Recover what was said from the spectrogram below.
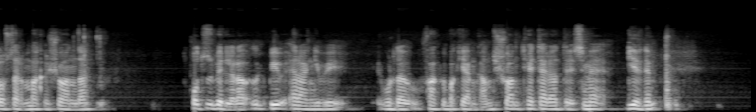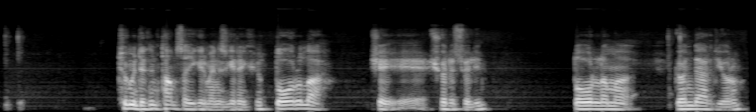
Dostlarım bakın şu anda 31 liralık bir herhangi bir burada ufak bir bakiyem kalmış. Şu an TTR adresime girdim. Tümü dedim tam sayı girmeniz gerekiyor. Doğrula şey e, şöyle söyleyeyim. Doğrulama gönder diyorum.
